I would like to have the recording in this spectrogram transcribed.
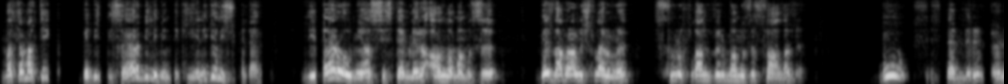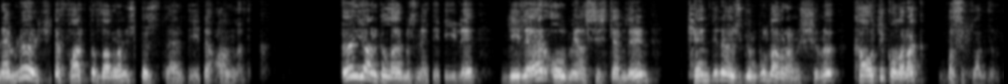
Matematik ve bilgisayar bilimindeki yeni gelişmeler lineer olmayan sistemleri anlamamızı ve davranışlarını sınıflandırmamızı sağladı. Bu sistemlerin önemli ölçüde farklı davranış gösterdiğini anladık. Ön yargılarımız nedeniyle lineer olmayan sistemlerin kendine özgün bu davranışını kaotik olarak vasıflandırdık.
